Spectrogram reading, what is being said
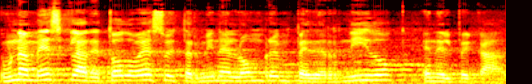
Una mezcla de todo eso y termina el hombre empedernido en el pecado.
